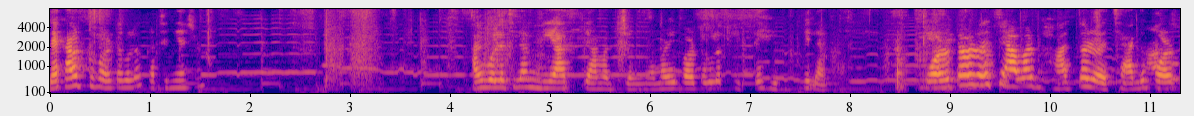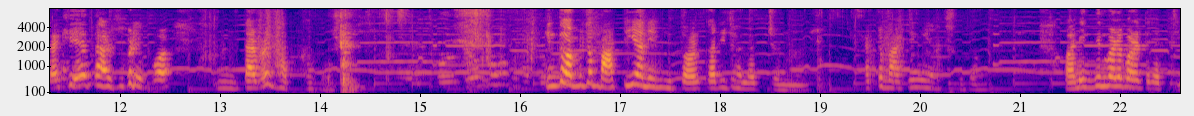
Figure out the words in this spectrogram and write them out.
দেখাও একটু পরোটাগুলো কাছে নিয়ে আসো। আমি বলেছিলাম নিয়ে আসতে আমার জন্য, আমার এই পরোটাগুলো খেতে হেভি লাগে। পরোটাও রয়েছে, আবার ভাতও রয়েছে। আগে পরোটা খেয়ে তারপরে তারপরে ভাত খাব। কিন্তু আমি তো বাটি আনিনি তরকারি ঢালার জন্য। একটা বাটি নিয়ে আসব। অনেকদিন পরে পরোটা খাচ্ছি।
